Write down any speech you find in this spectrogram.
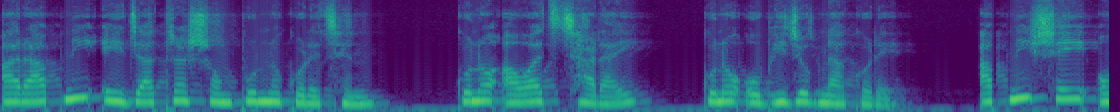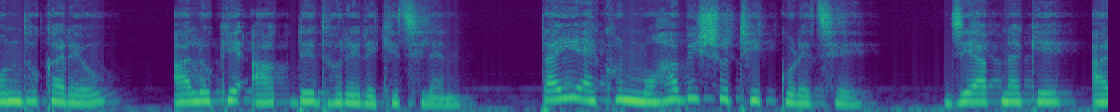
আর আপনি এই যাত্রা সম্পূর্ণ করেছেন। কোনো আওয়াজ ছাড়াই, কোনো অভিযোগ না করে। আপনি সেই অন্ধকারেও আলোকে আঁকড়ে ধরে রেখেছিলেন। তাই এখন মহাবিশ্ব ঠিক করেছে। যে আপনাকে আর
